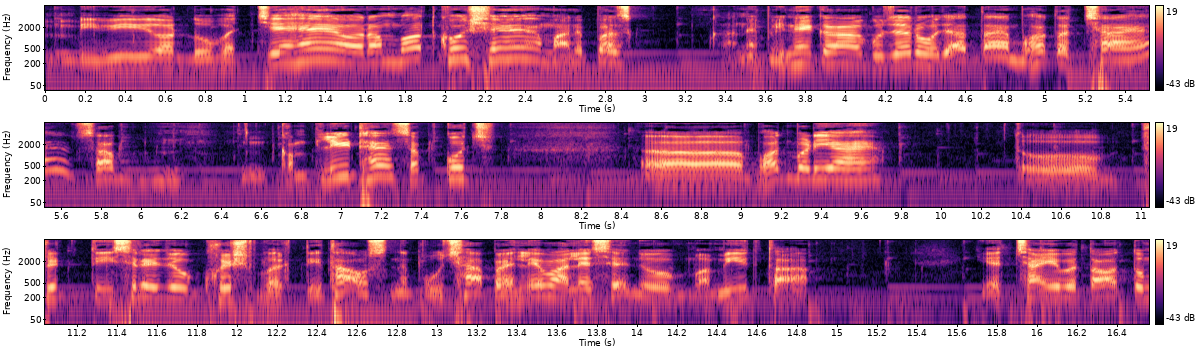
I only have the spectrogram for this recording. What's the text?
बीवी और दो बच्चे हैं और हम बहुत खुश हैं। हमारे पास खाने पीने का गुजर हो जाता है बहुत अच्छा है सब कंप्लीट है सब कुछ आ, बहुत बढ़िया है। तो फिर तीसरे जो खुश व्यक्ति था, उसने पूछा पहले वाले से, जो अमीर था, कि अच्छा ये बताओ, तुम,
